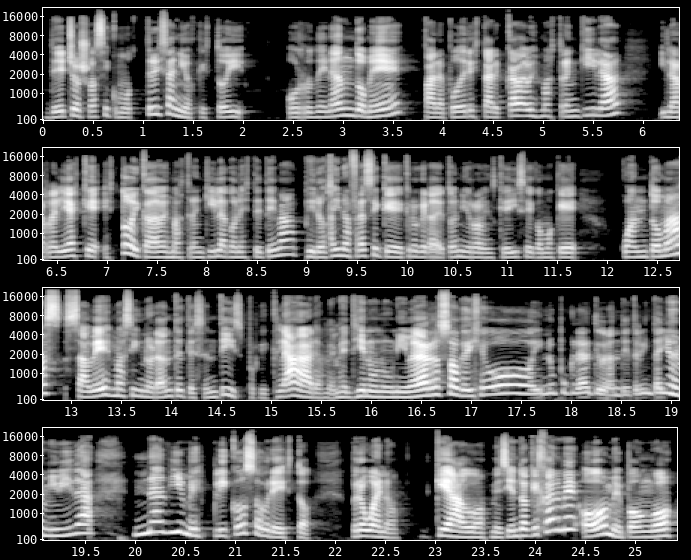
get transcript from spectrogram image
De hecho, yo hace como tres años que estoy ordenándome para poder estar cada vez más tranquila y la realidad es que estoy cada vez más tranquila con este tema, pero hay una frase que creo que era de Tony Robbins que dice como que cuanto más sabes, más ignorante te sentís. Porque claro, me metí en un universo que dije, ¡ay, no puedo creer que durante 30 años de mi vida nadie me explicó sobre esto! Pero bueno, ¿qué hago? ¿Me siento a quejarme o me pongo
